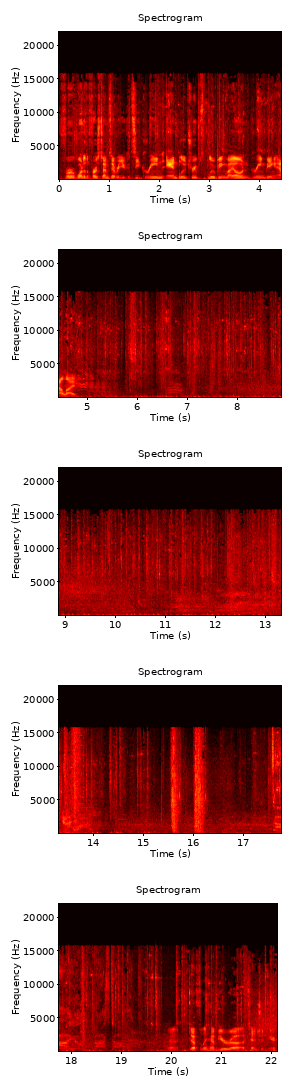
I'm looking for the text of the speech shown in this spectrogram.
for one of the first times ever, you could see green and blue troops, blue being my own, green being allied. Definitely have your uh, attention here.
